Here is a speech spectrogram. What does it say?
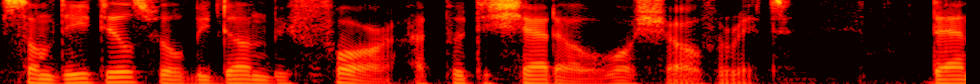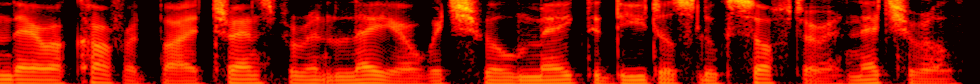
Some details will be done before I put the shadow wash over it. Then they are covered by a transparent layer which will make the details look softer and natural.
